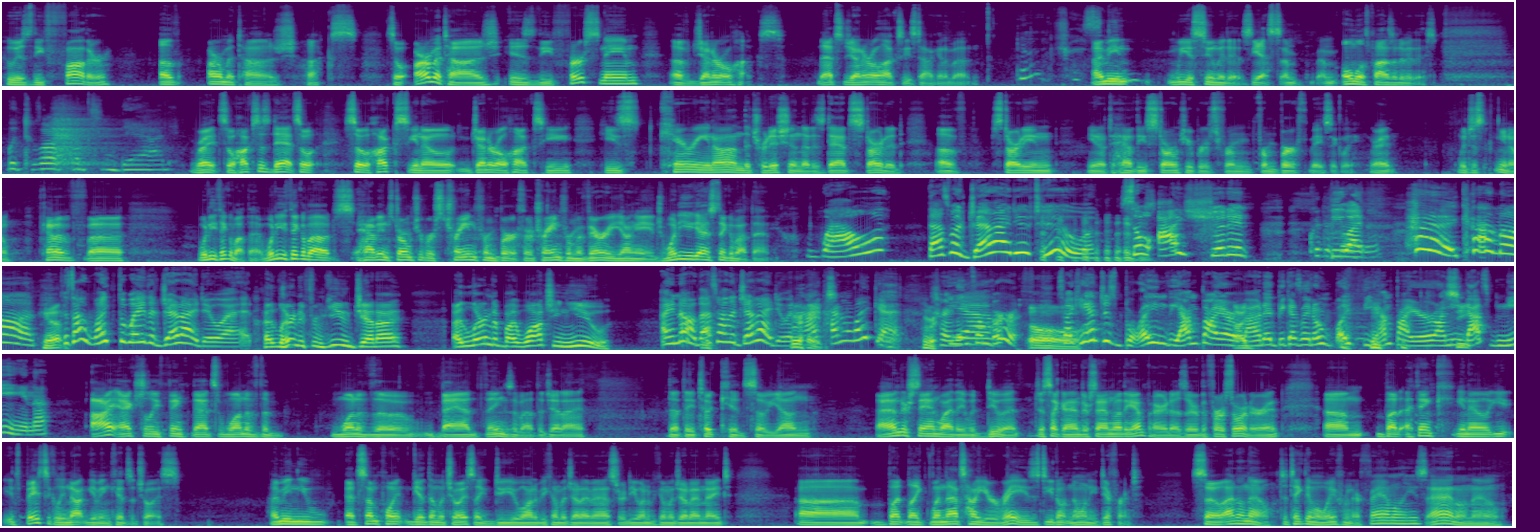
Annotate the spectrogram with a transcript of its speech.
who is the father of Armitage Hux. So Armitage is the first name of General Hux. That's General Hux he's talking about. Interesting. I mean, we assume it is. Yes, I'm, I'm almost positive it is. Which was Hux's dad. Right. So Hux's dad. So so Hux, you know, General Hux, he he's carrying on the tradition that his dad started of starting, you know, to have these stormtroopers from from birth, basically, right? Which is, you know, kind of. Uh, what do you think about that? What do you think about having stormtroopers trained from birth or trained from a very young age? What do you guys think about that? Well, that's what Jedi do too. so I shouldn't be like, hey, come on. Yep. Because I like the way the Jedi do it. I learned it from you, Jedi. I learned it by watching you. I know, that's how the Jedi do it, and I Right. kind of like it. Training Yeah. from birth. Oh. So I can't just blame the Empire I- about it because I don't like the Empire. I mean, See- that's mean. I actually think that's one of the one of the bad things about the Jedi that they took kids so young. I understand why they would do it, just like I understand why the Empire does. They're the First Order, right? Um, but I think you know you, it's basically not giving kids a choice. I mean, you at some point give them a choice, like, do you want to become a Jedi Master? Do you want to become a Jedi Knight? Um, but like when that's how you're raised, you don't know any different. So I don't know. To take them away from their families, I don't know.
